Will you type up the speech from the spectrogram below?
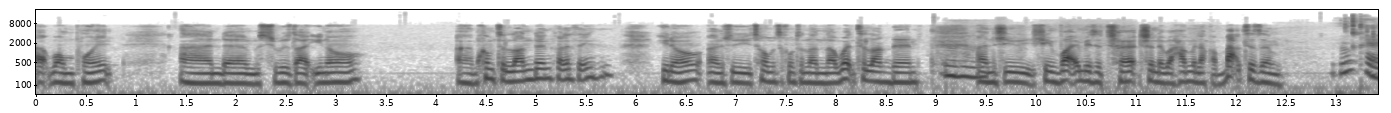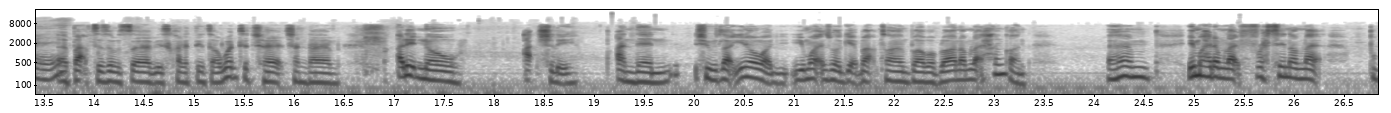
at one point and um she was like you know um come to london kind of thing you know and she told me to come to london i went to london Mhm. and she she invited me to church and they were having like a baptism Okay. a baptism service kind of thing. So I went to church and um, I didn't know actually. And then she was like, you know what, you might as well get baptized, blah blah blah. And I'm like, hang on. Um, in my head I'm like fretting. I'm like, but,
